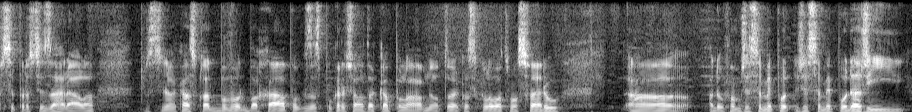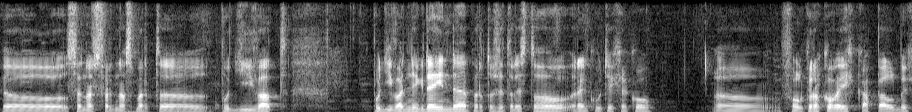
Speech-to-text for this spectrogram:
se prostě zahrála prostě nějaká skladba od Bacha a pak zase pokračovala ta kapela a mělo to jako skvělou atmosféru a, a doufám, že se mi, že se mi podaří uh, se na čtvrt na smrt uh, podívat podívat někde jinde, protože tady z toho renku těch jako uh, folk rockových kapel bych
